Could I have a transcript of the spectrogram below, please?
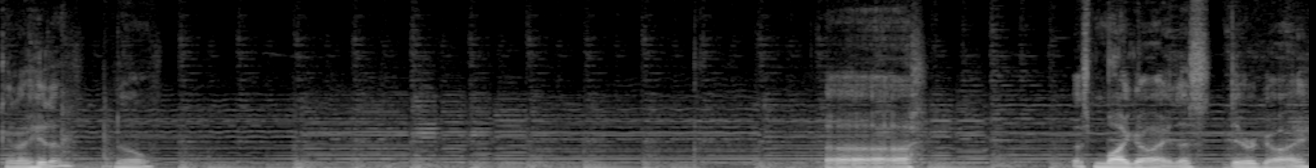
Can I hit him? No. That's my guy. That's their guy.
